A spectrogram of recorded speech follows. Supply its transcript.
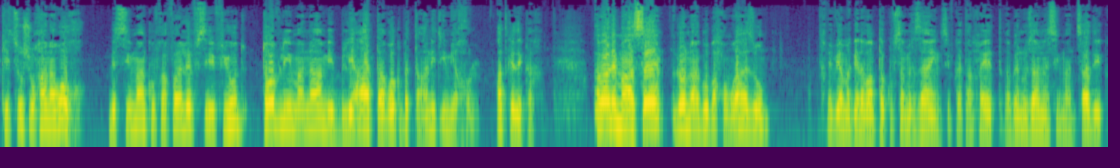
קיצור שולחן ערוך בסימן קכ"א סעיף י' טוב להימנע מבליעת הרוק בתענית אם יכול, עד כדי כך. אבל למעשה לא נהגו בחומרה הזו, מביא המגן אברהם תקס"ז, סעיף קטן ח', רבנו זמן סימן צדיק.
